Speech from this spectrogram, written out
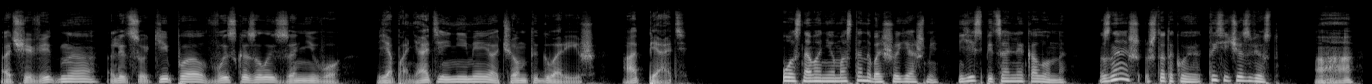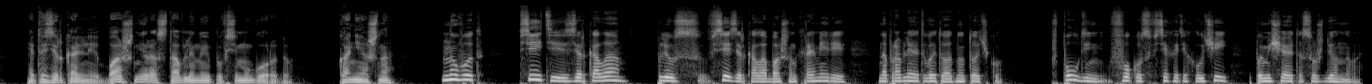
Очевидно, лицо Кипа высказалось за него. «Я понятия не имею, о чем ты говоришь. Опять». «У основания моста на Большой Яшме есть специальная колонна. Знаешь, что такое тысяча звезд?» «Ага, это зеркальные башни, расставленные по всему городу». «Конечно». «Ну вот, все эти зеркала, плюс все зеркала башен Хромерии, направляют в эту одну точку. В полдень фокус всех этих лучей помещают осужденного.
